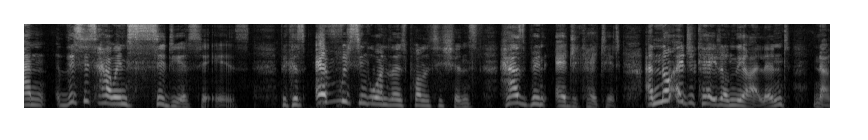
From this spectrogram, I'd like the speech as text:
And this is how insidious it is because every single one of those politicians has been educated and not educated on the island. No,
